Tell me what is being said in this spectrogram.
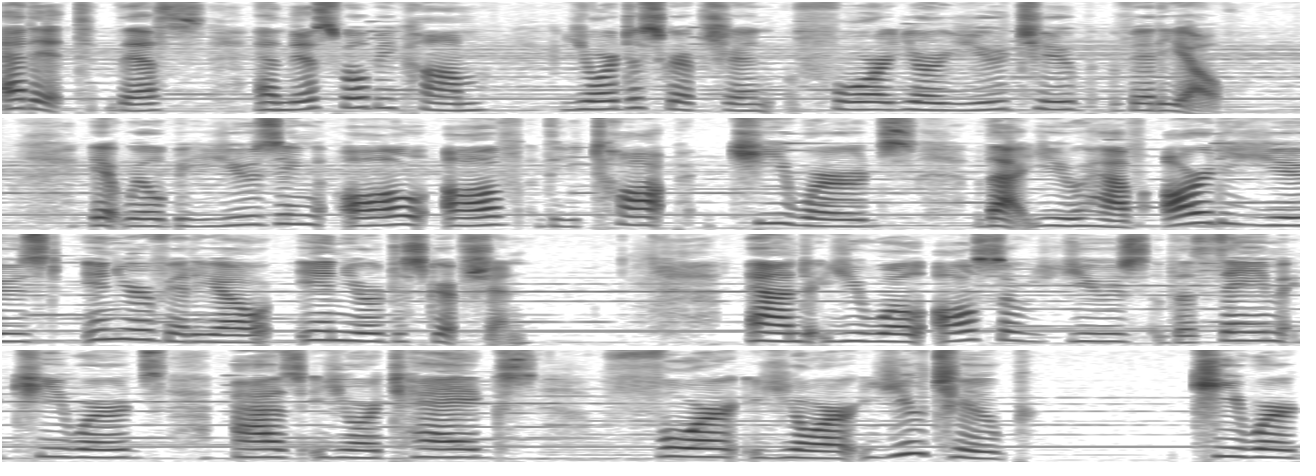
edit this and this will become your description for your YouTube video. It will be using all of the top keywords that you have already used in your video in your description and you will also use the same keywords as your tags for your YouTube keyword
